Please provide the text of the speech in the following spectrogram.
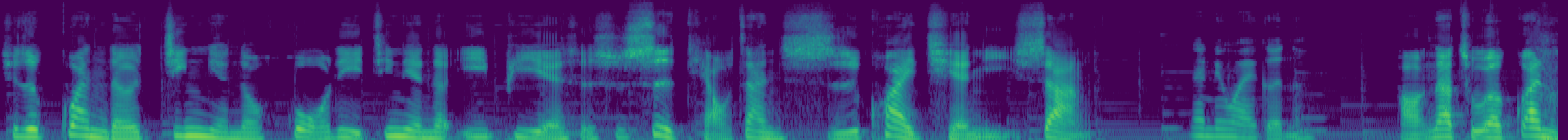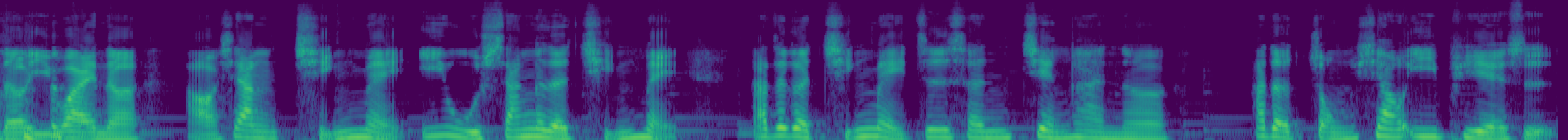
其实冠德今年的获利，今年的 EPS 是是挑战十块钱以上。那另外一个呢？好，那除了冠德以外呢，好像秦美一五三二的秦美，那这个秦美之声建案呢，它的总效 EPS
